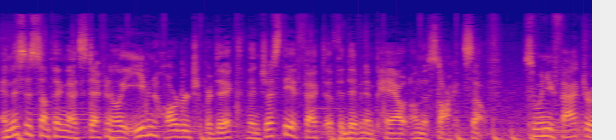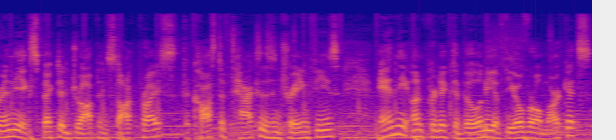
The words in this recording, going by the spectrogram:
And this is something that's definitely even harder to predict than just the effect of the dividend payout on the stock itself. So when you factor in the expected drop in stock price, the cost of taxes and trading fees, and the unpredictability of the overall markets,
